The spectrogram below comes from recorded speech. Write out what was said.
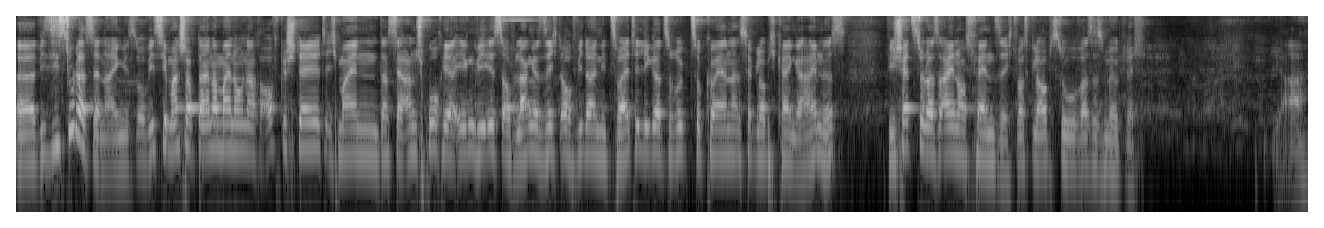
Äh, wie siehst du das denn eigentlich so? Wie ist die Mannschaft deiner Meinung nach aufgestellt? Ich meine, dass der Anspruch ja irgendwie ist, auf lange Sicht auch wieder in die zweite Liga zurückzukehren, ist ja, glaube ich, kein Geheimnis. Wie schätzt du das ein aus Fansicht? Was glaubst du, was ist möglich? Ja,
